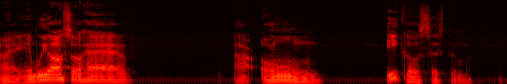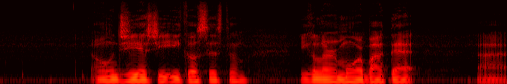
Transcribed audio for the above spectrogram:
All right. And we also have our own ecosystem, own GSG ecosystem. You can learn more about that at Uh,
